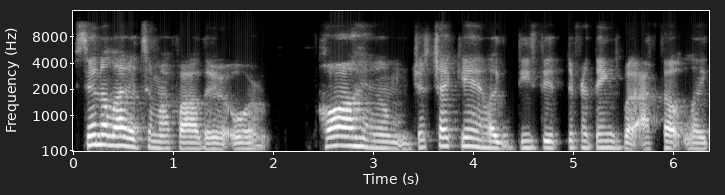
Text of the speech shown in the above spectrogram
send a letter to my father or call him, just check in, like these different things. But I felt like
